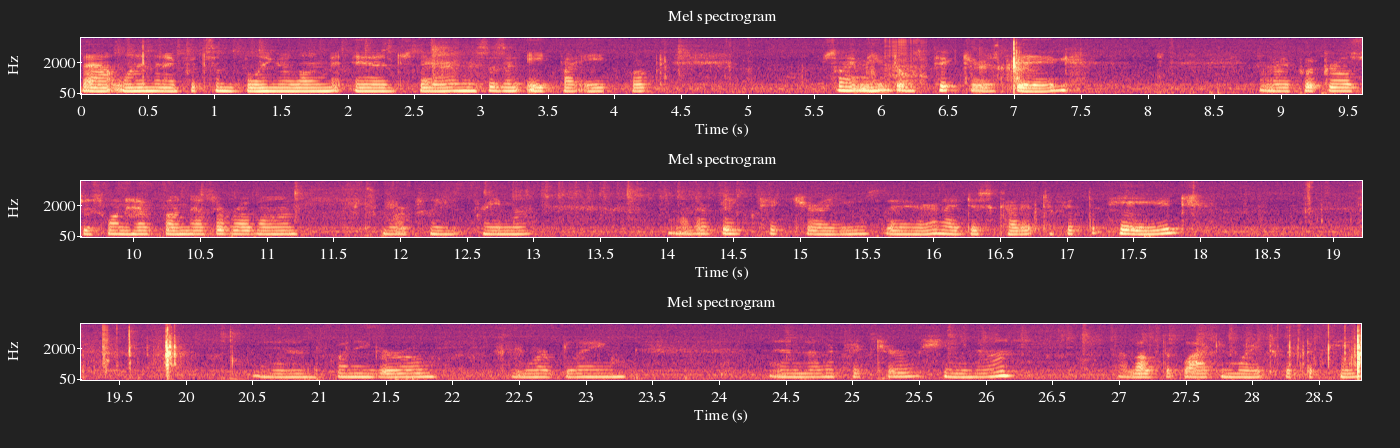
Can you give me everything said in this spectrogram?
that one, and then I put some bling along the edge there. And this is an 8 by 8 book. So I made those pictures big. And I put girls just want to have fun as a rub on. Some more Prima. Another big picture I used there, and I just cut it to fit the page. And funny girl, more bling. And another picture of Sheena. I love the black and white with the pink.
